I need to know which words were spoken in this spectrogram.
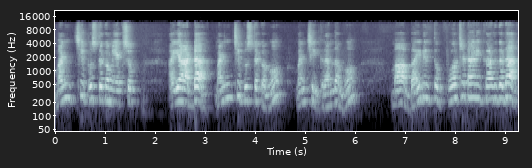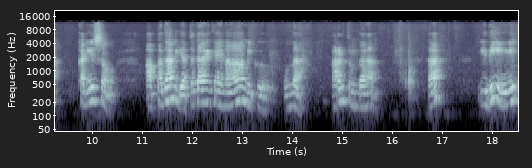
మంచి పుస్తకం ఎక్స్ అయ్యా అడ్డ మంచి పుస్తకము మంచి గ్రంథము. మా బైబిల్తో పోల్చడానికి కాదు కదా. కనీసం ఆ పదాన్ని ఎత్తడానికైనా మీకు ఉందా? అర్హత ఉందా ఇది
